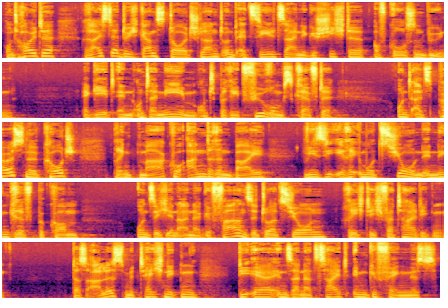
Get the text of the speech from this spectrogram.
Und heute reist er durch ganz Deutschland und erzählt seine Geschichte auf großen Bühnen. Er geht in Unternehmen und berät Führungskräfte. Und als Personal Coach bringt Marco anderen bei, wie sie ihre Emotionen in den Griff bekommen und sich in einer Gefahrensituation richtig verteidigen. Das alles mit Techniken, die er in seiner Zeit im Gefängnis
